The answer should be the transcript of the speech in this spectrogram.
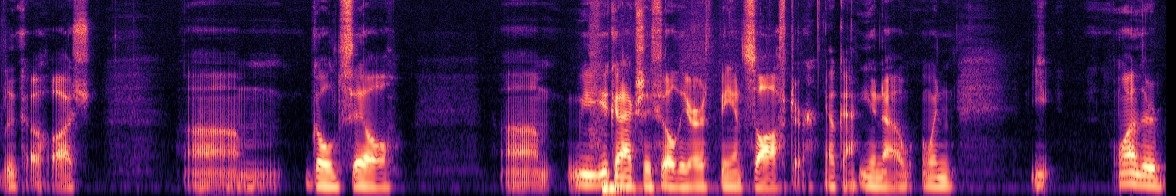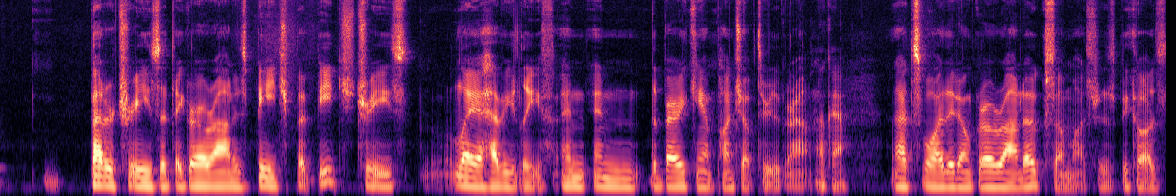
blue cohosh, um, goldenseal. Um, you, you can actually feel the earth being softer. Okay. you know when you one of their better trees that they grow around is beech but beech trees lay a heavy leaf and and the berry can't punch up through the ground Okay. That's why they don't grow around oak so much is because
